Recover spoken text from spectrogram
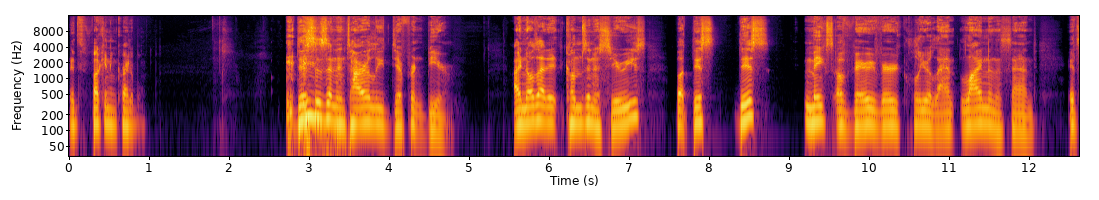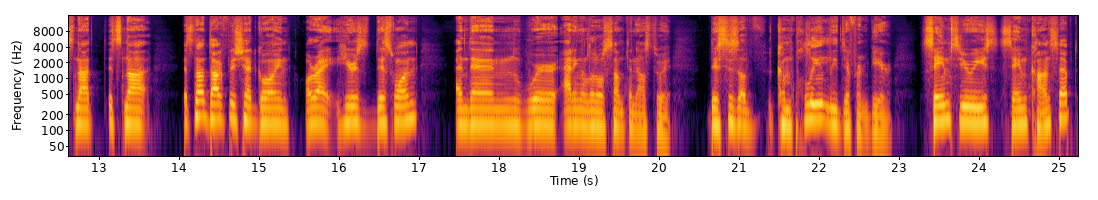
It's fucking incredible. this is an entirely different beer. I know that it comes in a series, but this this makes a very very clear lan- line in the sand. It's not it's not it's not Dogfish Head going, "All right, here's this one and then we're adding a little something else to it." This is a completely different beer. Same series, same concept,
